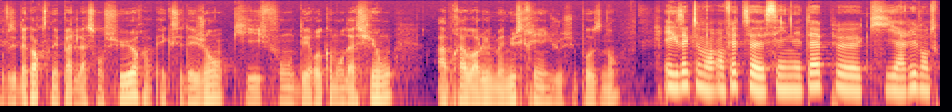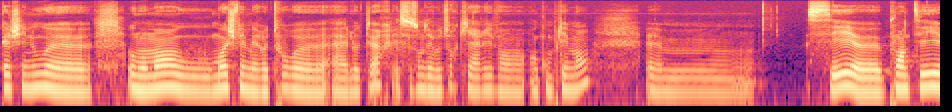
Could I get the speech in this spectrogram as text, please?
vous êtes d'accord que ce n'est pas de la censure et que c'est des gens qui font des recommandations après avoir lu le manuscrit, je suppose, non? Exactement. En fait, c'est une étape euh, qui arrive, en tout cas chez nous, euh, au moment où moi je fais mes retours euh, à l'auteur. Et ce sont des retours qui arrivent en, en complément. C'est pointer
